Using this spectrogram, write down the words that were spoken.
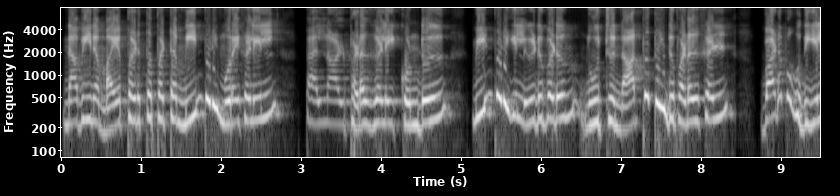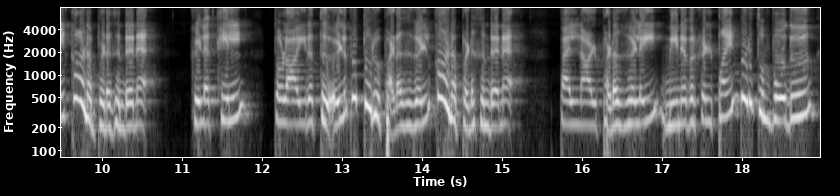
நவீன மயப்படுத்தப்பட்ட மீன்பிடி முறைகளில் பல்நாள் படகுகளை கொண்டு மீன்பிடியில் ஈடுபடும் நூற்று நாற்பத்தைந்து படகுகள் வடபகுதியில் காணப்படுகின்றன. கிழக்கில் தொள்ளாயிரத்து எழுபத்தொரு படகுகள் காணப்படுகின்றன. பல்நாள் படகுகளை மீனவர்கள் பயன்படுத்தும் போது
